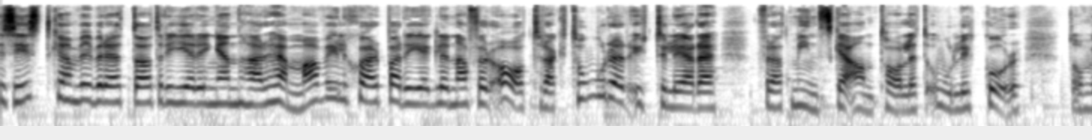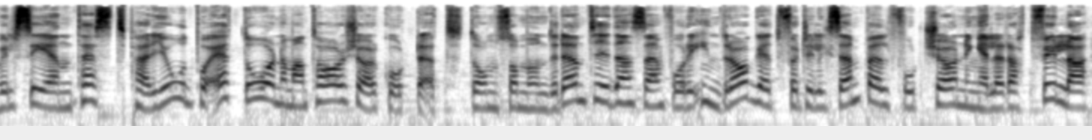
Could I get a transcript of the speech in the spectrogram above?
Till sist kan vi berätta att regeringen här hemma vill skärpa reglerna för A-traktorer ytterligare för att minska antalet olyckor. De vill se en testperiod på ett år när man tar körkortet. De som under den tiden sen får indraget för till exempel fortkörning eller rattfylla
